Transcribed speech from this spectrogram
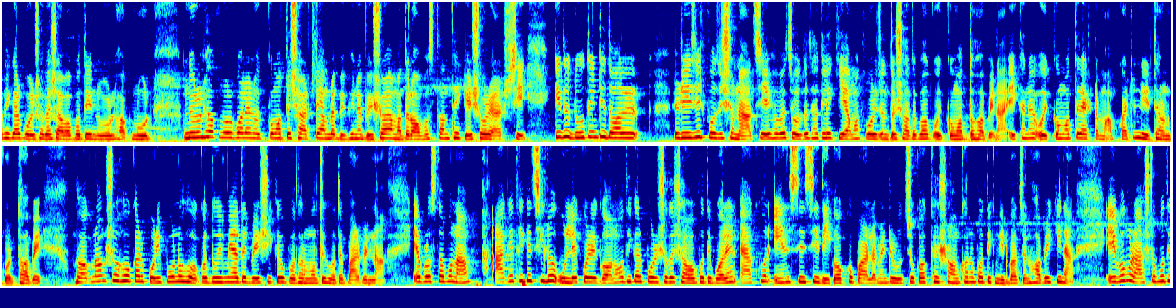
অধিকার পরিষদের সভাপতি নুরুল হক নূর। নুরুল হক নূর বলেন, ঐক্যমত্যের স্বার্থে আমরা বিভিন্ন বিষয়ে আমাদের অবস্থান থেকে সরে আসছি। কিন্তু দু তিনটি দল রিজিড পজিশনে আছে। এভাবে চলতে থাকলে কিয়ামত পর্যন্ত শতভাগ ঐক্যমত্য হবে না। এখানে ঐক্যমত্যের একটা মাপকাঠি নির্ধারণ করতে হবে। ভগ্নাংশ হোক আর পরিপূর্ণ হোক, দুই মেয়াদের বেশি কেউ প্রধানমন্ত্রী হতে পারবেন না। এ প্রস্তাবনা আগে থেকে ছিল উল্লেখ করে গণ অধিকার পরিষদের সভাপতি বলেন, এখন এনসিসি দ্বিকক্ষ পার্লামেন্টের উচ্চকক্ষের সংখ্যানুপাতিক নির্বাচন হবে কিনা এবং রাষ্ট্রপতি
